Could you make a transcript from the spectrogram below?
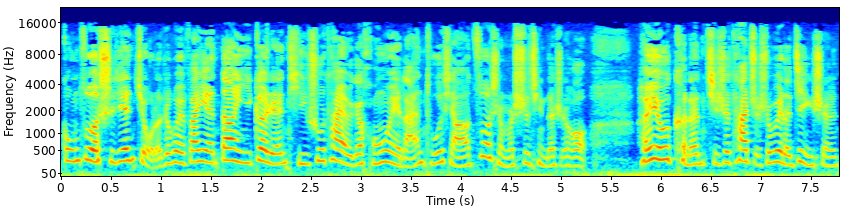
工作时间久了，就会发现，当一个人提出他有一个宏伟蓝图，想要做什么事情的时候，很有可能其实他只是为了晋升，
